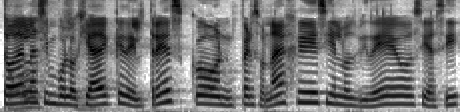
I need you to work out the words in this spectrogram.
toda la simbología de que del 3 con personajes y en los videos y así.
